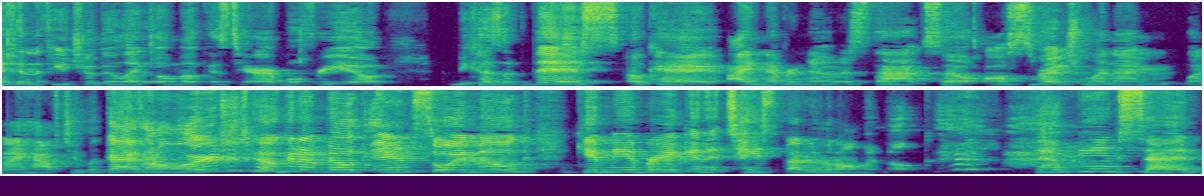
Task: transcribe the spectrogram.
If in the future they're like, oat milk is terrible for you because of this, okay, I never noticed that, so I'll switch when I'm when I have to. But guys, I'm allergic to coconut milk and soy milk. Give me a break, and it tastes better than almond milk. that being said,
